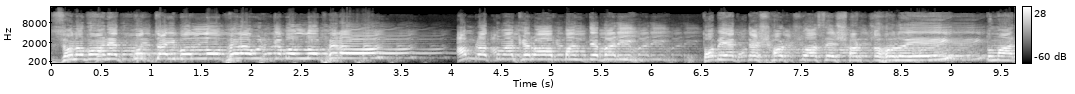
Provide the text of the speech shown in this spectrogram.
জনগণ এক পর্যায়ে বলল, ফেরাউনকে বলল, ফেরাউন, আমরা তোমাকে রব মানতে পারি। তবে একটা শর্ত আছে, শর্ত হলো এই, তোমার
